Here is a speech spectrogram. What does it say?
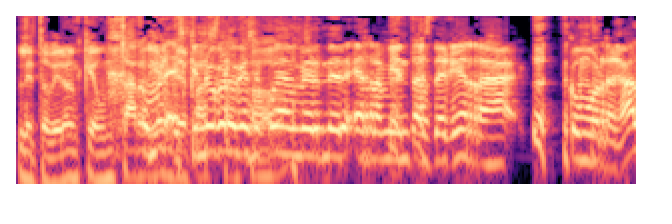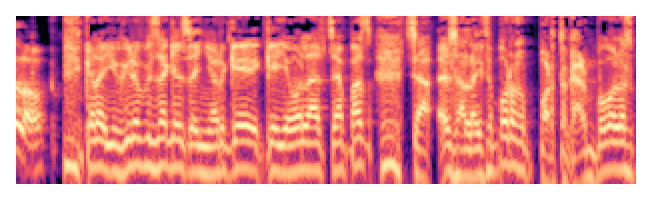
le tuvieron que untar bien Hombre, de es que no creo que se todo. puedan vender herramientas de guerra como regalo. Claro, yo quiero pensar que el señor que, que llevó las chapas, o sea, o sea, lo hizo por, por tocar un poco los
